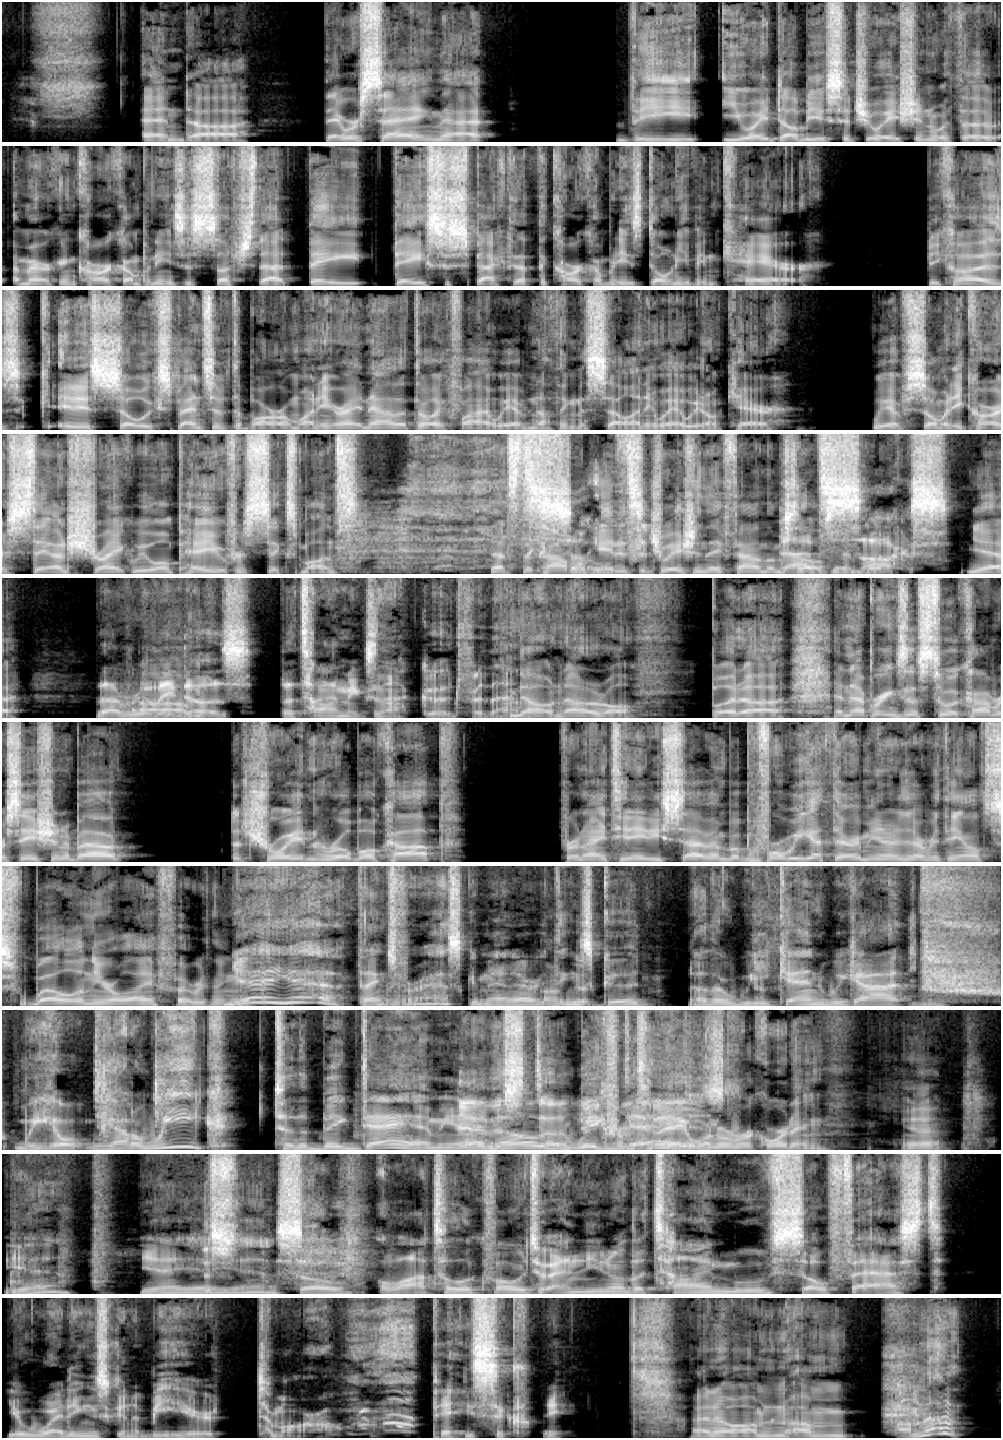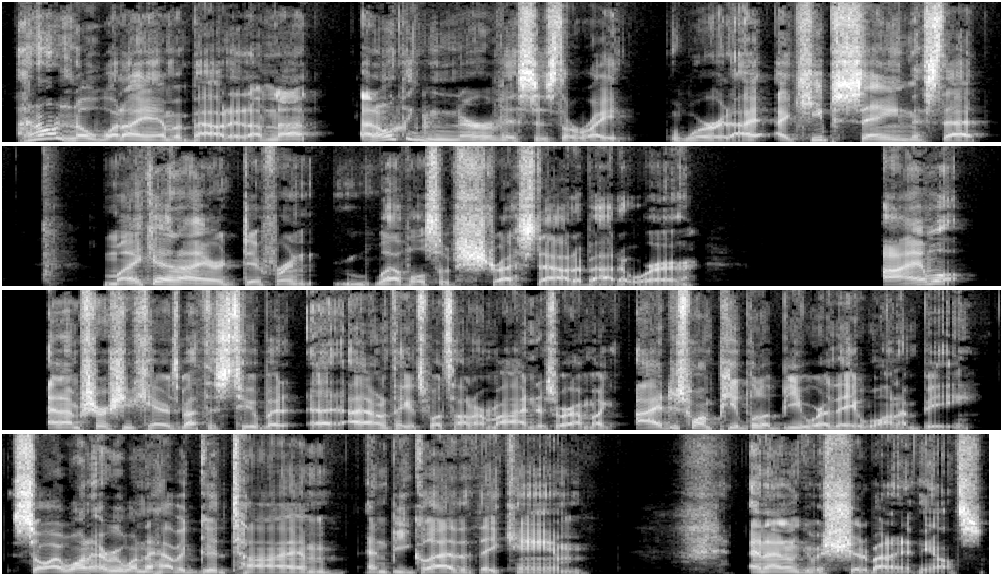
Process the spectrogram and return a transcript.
and uh, they were saying that the UAW situation with the American car companies is such that they they suspect that the car companies don't even care because it is so expensive to borrow money right now that they're like, fine, we have nothing to sell anyway. We don't care. We have so many cars. Stay on strike. We won't pay you for six months. That's the complicated so, situation they found themselves that in. Sucks. But, yeah, that really um, does. The timing's not good for them. No, not at all. But uh, and that brings us to a conversation about Detroit and RoboCop for 1987. But before we get there, I mean, is everything else well in your life? Everything? Yeah, yeah. Thanks yeah. for asking, man. Everything's good. good. Another weekend. We got we got, we got a week to the big day. I mean, yeah, I this a week from today is, when we're recording. Yeah. Yeah. Yeah. Yeah. This, yeah. So a lot to look forward to. And you know, the time moves so fast. Your wedding is going to be here tomorrow, basically. I know. I'm. I'm. I'm not. I don't know what I am about it. I'm not. I don't think nervous is the right word. I, I keep saying this that Micah and I are different levels of stressed out about it. Where I'm, and I'm sure she cares about this too, but I don't think it's what's on her mind. Is where I'm like, I just want people to be where they want to be. So I want everyone to have a good time and be glad that they came, and I don't give a shit about anything else.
